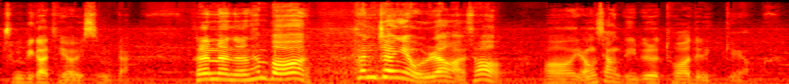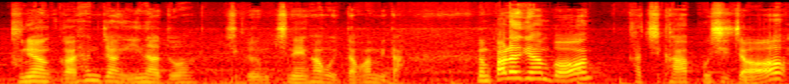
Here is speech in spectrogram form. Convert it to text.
준비가 되어 있습니다. 그러면은 한번 현장에 올라가서 어 영상 리뷰를 도와드릴게요. 분양가 현장 인하도 지금 진행하고 있다고 합니다. 그럼 빠르게 한번 같이 가 보시죠.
